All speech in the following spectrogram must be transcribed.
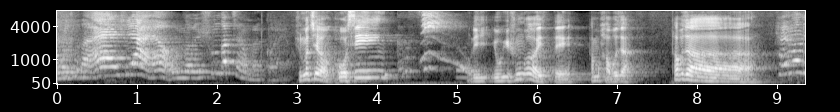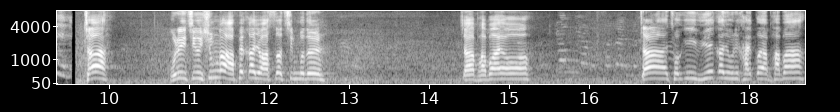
안녕하세요. 시아예요. 오늘은 흉가 체험 갈 거예요. 흉가 체험 고싱. 우리 여기 흉가가 있대. 한번 가보자. 가보자. 할머니 자, 우리 지금 흉가 앞에까지 왔어, 친구들. 자, 봐봐요. 자, 저기 위에까지 우리 갈 거야. 봐봐.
